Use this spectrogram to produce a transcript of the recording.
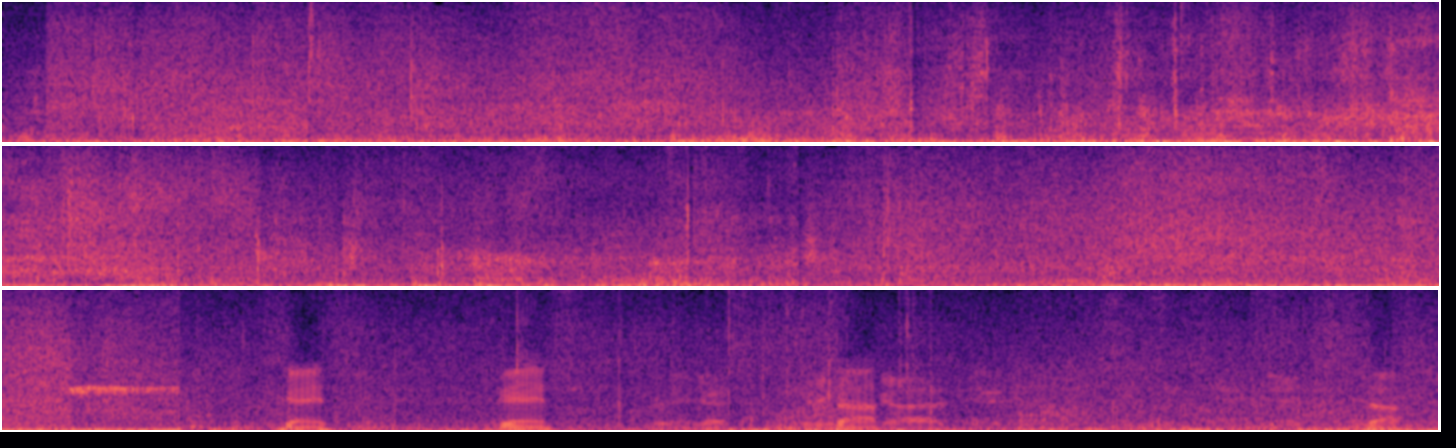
Game. Game. Pretty good. Stop. Good. Stop.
